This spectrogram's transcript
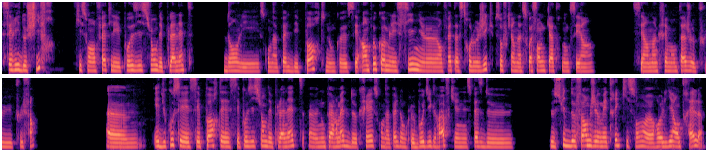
séries de chiffres qui sont en fait les positions des planètes dans les ce qu'on appelle des portes. Donc euh, c'est un peu comme les signes euh, en fait astrologiques, sauf qu'il y en a 64. Donc c'est un c'est un incrémentage plus plus fin. Euh, et du coup, ces, ces, portes et ces positions des planètes nous permettent de créer ce qu'on appelle donc le body graph, qui est une espèce de, de suite de formes géométriques qui sont reliées entre elles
